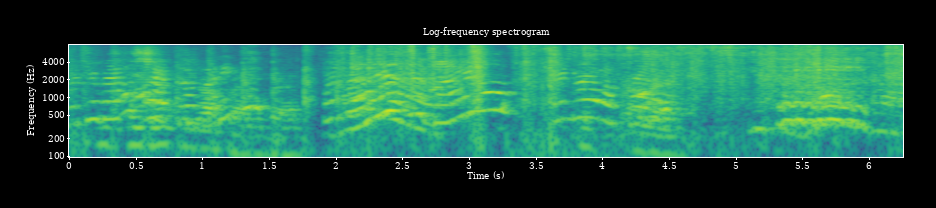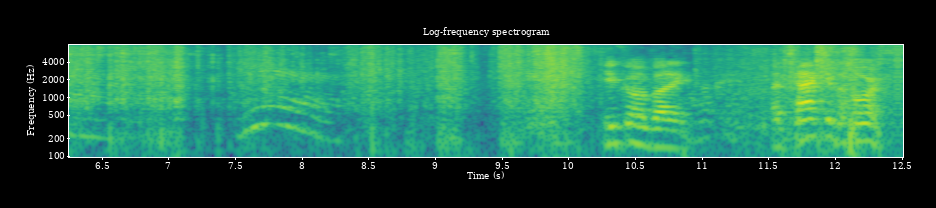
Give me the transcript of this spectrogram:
Where's your rattle Please go, buddy? Keep going, buddy. Attack the horse.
